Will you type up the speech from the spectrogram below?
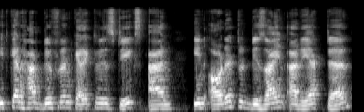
It can have different characteristics and in order to design a reactor,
